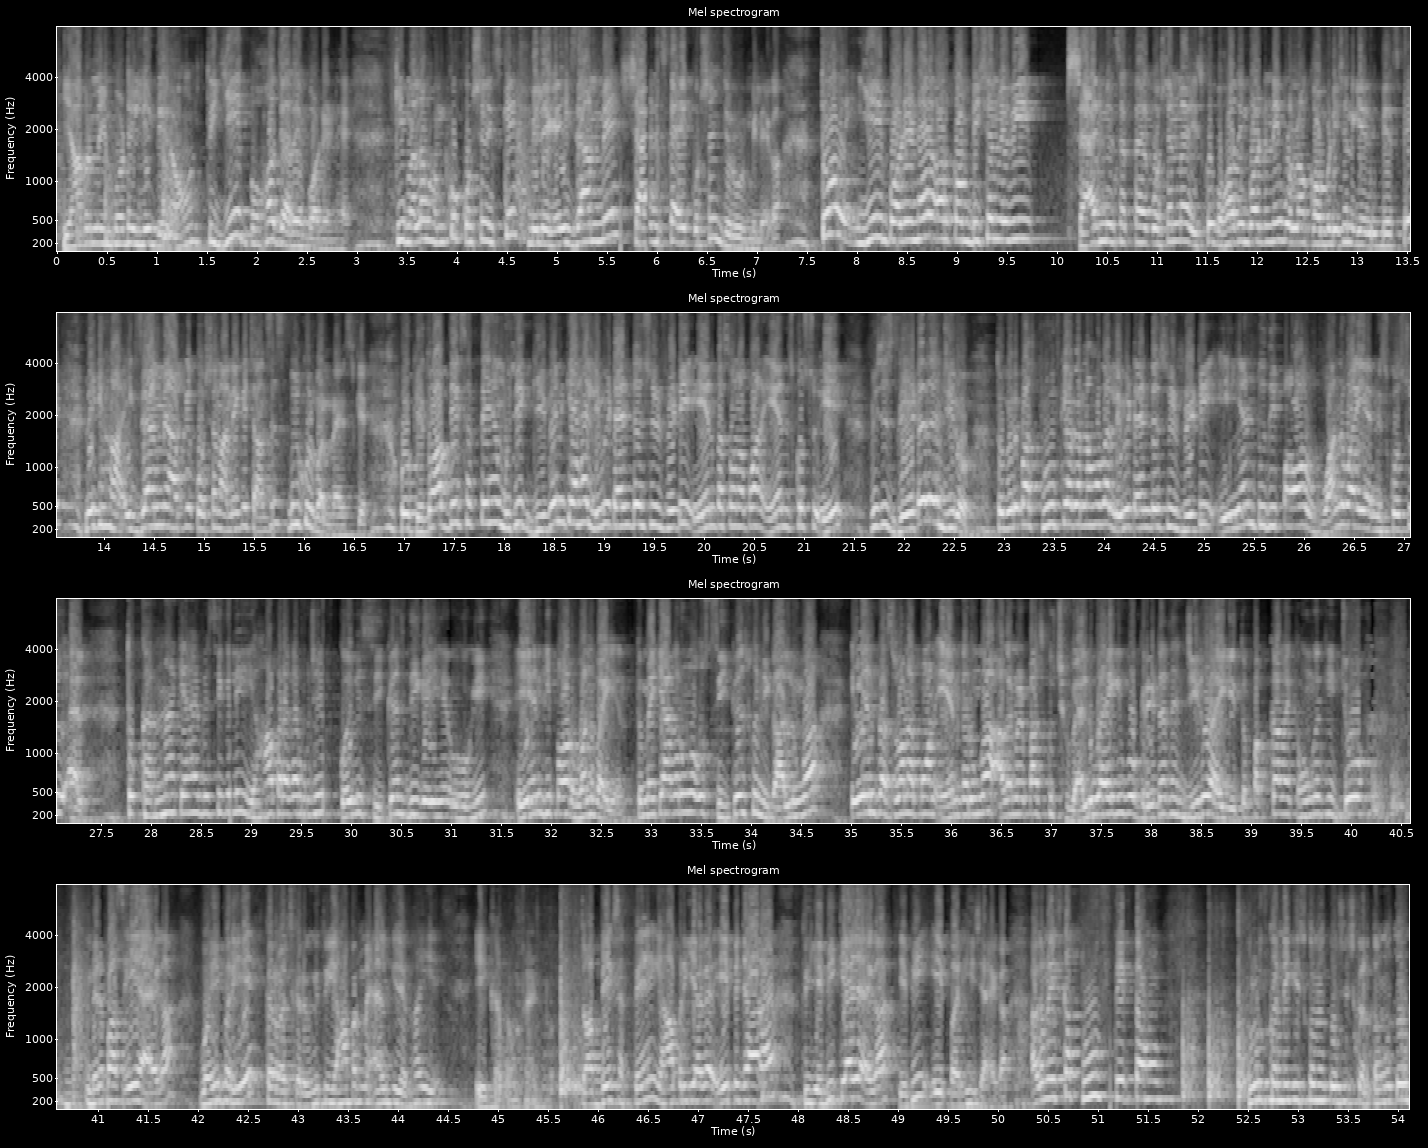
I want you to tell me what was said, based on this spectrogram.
यहाँ पर मैं इंपॉर्टेंट लिख दे रहा हूँ. तो ये बहुत ज़्यादा इंपॉर्टेंट है कि मतलब हमको क्वेश्चन इसके मिलेगा. एग्ज़ाम में शायद इसका एक क्वेश्चन ज़रूर मिलेगा. तो ये इंपॉर्टेंट है और कंपटीशन में भी शायद मिल सकता है क्वेश्चन मैं इसको बहुत इंपॉर्टेंट नहीं बोल रहा हूँ कॉम्पिटिशन के बेस पे, लेकिन हाँ एग्ज़ाम में आपके क्वेश्चन आने के चांसेस बिल्कुल बन रहे हैं इसके। ओके तो आप देख सकते हैं, मुझे गिवन क्या है? Limit n tends infinity n plus one upon n equals to a which is greater than zero तो मेरे पास प्रूफ क्या करना होगा? Limit n tends infinity a n to the power one by n equals to l तो करना क्या है बेसिकली यहाँ पर अगर मुझे कोई भी सीक्वेंस दी गई है, होगी ए एन की पावर वन बाई एन तो मैं क्या करूँगा? उस सीक्वेंस को निकाल लूँगा a n plus one upon a n करूँगा। अगर मेरे पास कुछ वैल्यू आएगी, वो ग्रेटर देन ज़ीरो आएगी तो पक्का मैं कहूँगा कि जो मेरे पास ए आएगा, वहीं पर ये कन्वर्ज करेगी। तो यहाँ पर मैं एल की जगह ये ए कर रहा हूँ फ्रेंड तो आप देख सकते हैं, यहाँ पर ये अगर ए पे जा रहा है तो ये भी क्या जाएगा? ये भी ए पर ही जाएगा। अगर मैं इसका प्रूफ देखता हूँ प्रूफ करने की इसको मैं कोशिश करता हूँ तो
